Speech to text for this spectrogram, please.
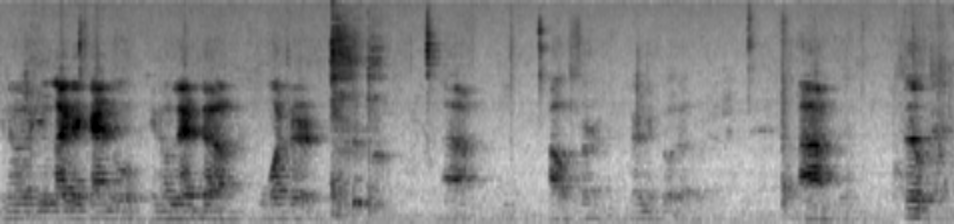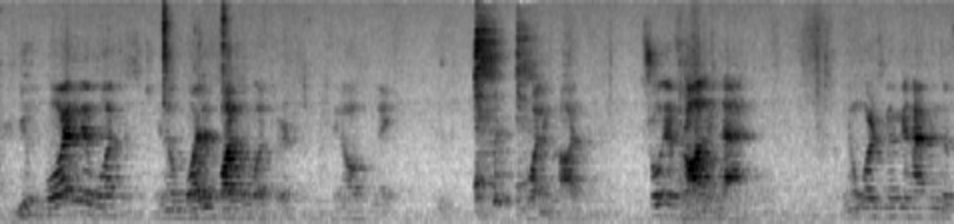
you know, you light a candle, you know, let the water. Uh, oh, sorry. Let me go that way. Um, so you boil the water, you know, boil a pot of water, you know, like boiling hot. Throw a frog in that. You know what's going to happen? The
